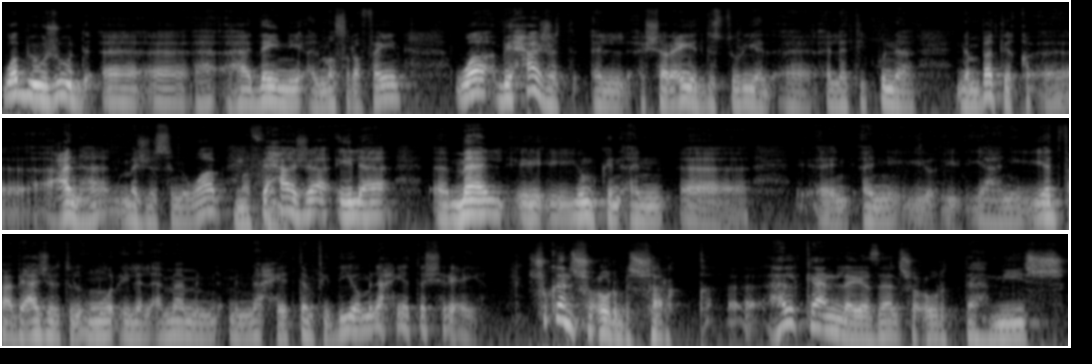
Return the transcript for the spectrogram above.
وبوجود آه، هذين المصرفين وبحاجة الشرعية الدستورية التي كنا ننبثق عنها مجلس النواب مفهوم. بحاجة إلى مال يمكن أن أن يعني يدفع بعجلة الأمور إلى الأمام من الناحية التنفيذية ومن الناحية التشريعية شو كان الشعور بالشرق؟ هل كان لا يزال شعور التهميش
